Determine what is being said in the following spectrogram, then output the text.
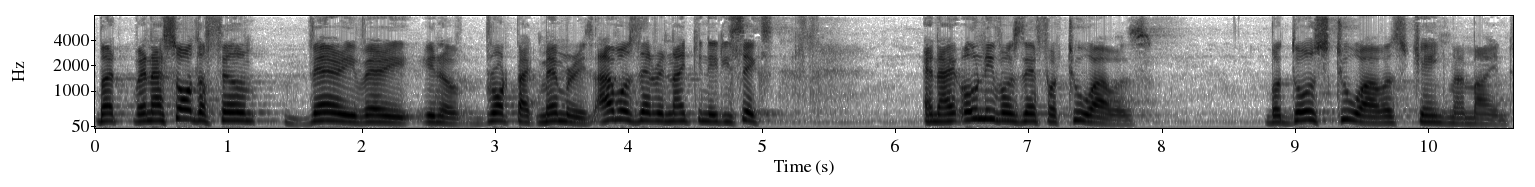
But when I saw the film, very, very, you know, brought back memories. I was there in 1986, and I only was there for two hours. But those two hours changed my mind,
